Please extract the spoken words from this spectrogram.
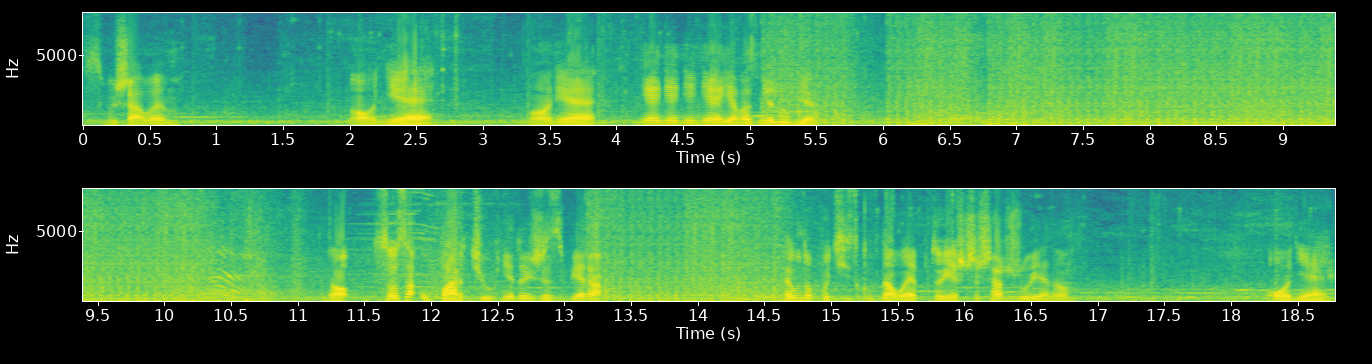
Słyszałem. O nie. O nie. Nie, nie, nie, nie. Ja was nie lubię. No, co za uparciuch. Nie dość, że zbiera pełno pocisków na łeb, to jeszcze szarżuje, no. O nie.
